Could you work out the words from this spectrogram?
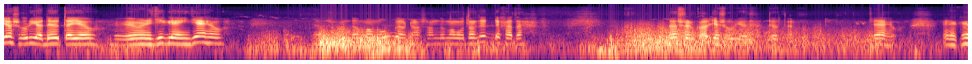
જો સૂર્ય દેવતા એની જગ્યાએ જાય હો સાંદોમાં નથી જ દેખાતા દર્શન કરજે સૂર્ય દેવતાનું જય હો એને કે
